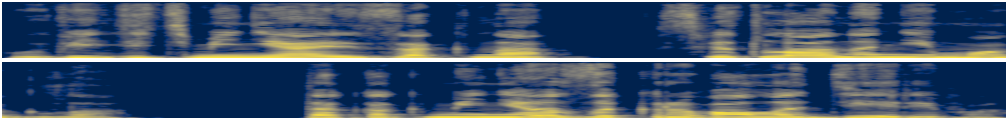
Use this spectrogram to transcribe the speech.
Увидеть меня из окна Светлана не могла, так как меня закрывало дерево,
